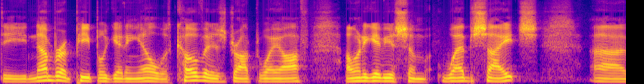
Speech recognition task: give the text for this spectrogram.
the number of people getting ill with covid has dropped way off. I want to give you some websites uh,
